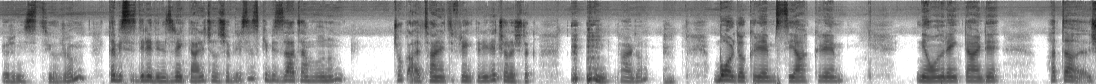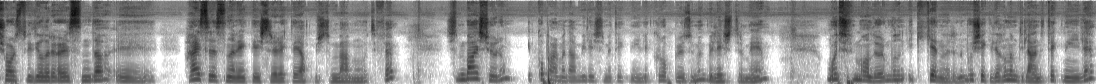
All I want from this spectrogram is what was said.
Görün istiyorum. Tabii siz dilediğiniz renklerle çalışabilirsiniz ki biz zaten bunun çok alternatif renkleriyle çalıştık. Pardon. Bordo krem, siyah krem, neon renklerde hatta shorts videoları arasında e, her sırasına renk değiştirerek de yapmıştım ben bu motifi. Şimdi başlıyorum ip koparmadan birleştirme tekniğiyle crop bluzümü birleştirmeye. Motifimi alıyorum. Bunun iki kenarını bu şekilde hanım dilendi tekniğiyle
